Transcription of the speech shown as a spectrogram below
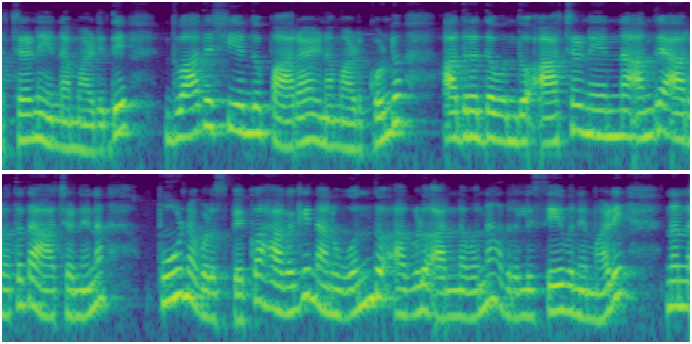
ಆಚರಣೆಯನ್ನು ಮಾಡಿದ್ದೆ. ದ್ವಾದಶಿ ಎಂದು ಪಾರಾಯಣ ಮಾಡಿಕೊಂಡು ಅದರದ ಒಂದು ಆಚರಣೆಯನ್ನು ಅಂದರೆ ಆ ವ್ರತದ ಆಚರಣೆಯನ್ನು ಪೂರ್ಣಗೊಳಿಸಬೇಕು. ಹಾಗಾಗಿ ನಾನು ಒಂದು ಅಗಳು ಅನ್ನವನ್ನು ಅದರಲ್ಲಿ ಸೇವನೆ ಮಾಡಿ ನನ್ನ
